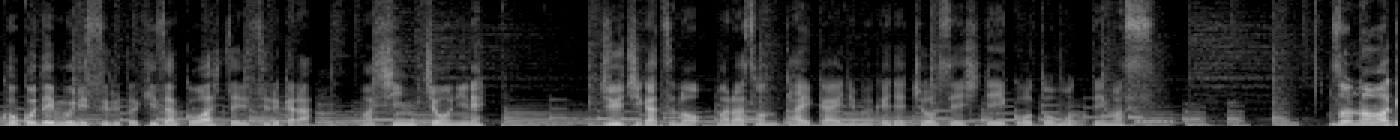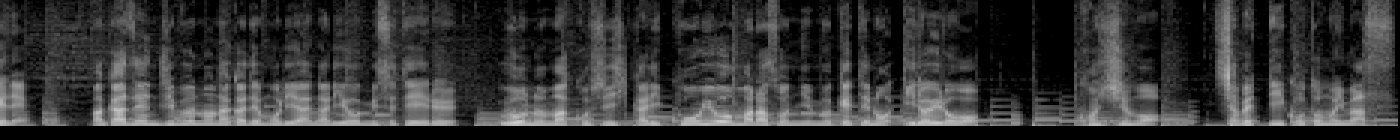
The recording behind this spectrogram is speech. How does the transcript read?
ここで無理すると膝壊したりするから、まあ、慎重にね11月のマラソン大会に向けて調整していこうと思っています。そんなわけで、まあ、がぜ自分の中で盛り上がりを見せている魚沼コシヒカリ紅葉マラソンに向けてのいろいろを今週も喋っていこうと思います。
